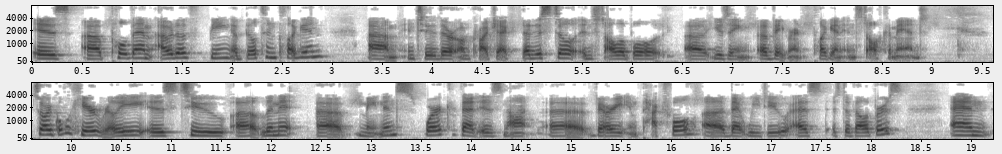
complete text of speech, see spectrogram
is uh, pull them out of being a built-in plugin um, into their own project that is still installable uh, using a Vagrant plugin install command. So our goal here really is to uh, limit uh, maintenance work that is not uh, very impactful uh, that we do as, as developers. And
